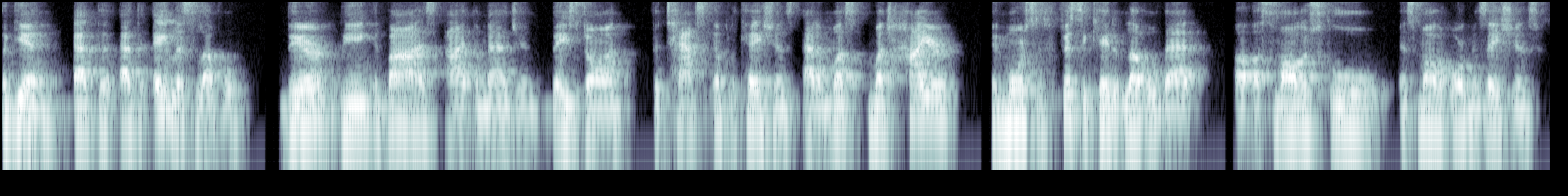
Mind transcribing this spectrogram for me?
again, at the at the A list level, they're being advised, I imagine, based on the tax implications at a much much higher and more sophisticated level that uh, a smaller school and smaller organizations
